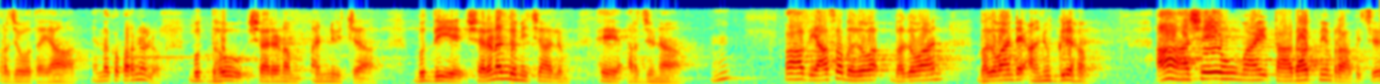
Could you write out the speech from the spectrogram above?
പ്രചോദയാ എന്നൊക്കെ പറഞ്ഞല്ലോ. ബുദ്ധൗ ശരണം അന്വിച്ച. ബുദ്ധിയെ ശരണം ഗമിച്ചാലും ഹേ അർജുന ആ വ്യാസ ഭഗവാ ഭഗവാൻ ഭഗവാന്റെ അനുഗ്രഹം ആ ആശയവുമായി താതാത്മ്യം പ്രാപിച്ച്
